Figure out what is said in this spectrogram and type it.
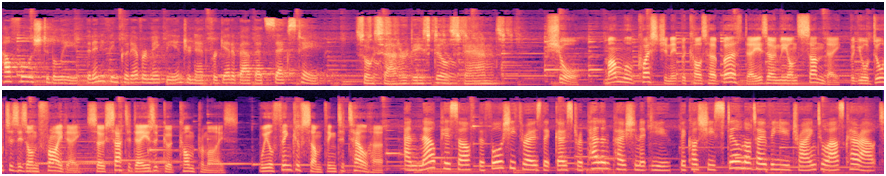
How foolish to believe that anything could ever make the internet forget about that sex tape. So Saturday still stands? Sure, Mum will question it because her birthday is only on Sunday, but your daughter's is on Friday, so Saturday is a good compromise. We'll think of something to tell her. And now piss off before she throws that ghost repellent potion at you, because she's still not over you trying to ask her out.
